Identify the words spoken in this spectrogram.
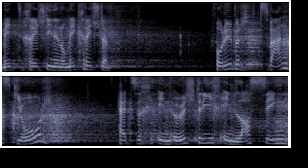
Mitchristinnen und Mitchristen, vor über 20 Jahren hat sich in Österreich, in Lassing,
